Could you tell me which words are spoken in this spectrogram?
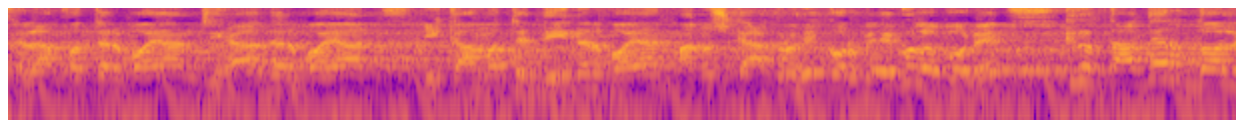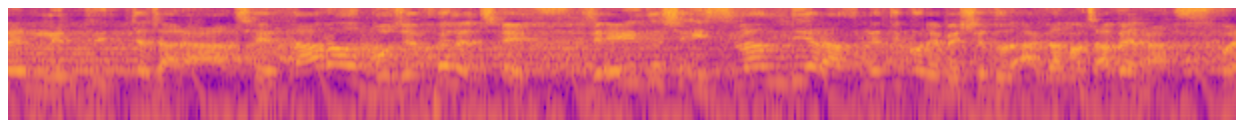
খেলাফতের বয়ান, জিহাদের বয়ান, ইকামতে দিনের বয়ান, মানুষকে আগ্রহী করবে, এগুলো বলে, কিন্তু তাদের দলের নেতৃত্বে যারা আছে, তারাও বুঝে ফেলেছে যে এই দেশে ইসলাম দিয়ে রাজনীতি করে বেশি দূর আগানো যাবে না। ওই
